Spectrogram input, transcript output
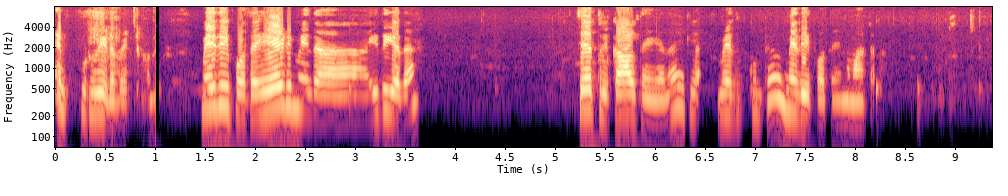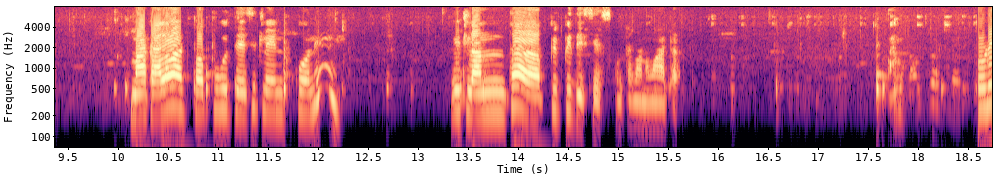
ఎప్పుడు వీడబెట్టుకున్నాం మెదిగిపోతాయి ఏడి మీద ఇది కదా? చేతులు కాలుతాయి కదా? ఇట్లా మెదుక్కుంటే మెదిగిపోతాయి అన్నమాట. మాకు అలవాటు పప్పు గుత్తేసి ఇట్లా ఎండుకొని ఇట్లా అంతా పిప్పి తీసేసుకుంటాం అన్నమాట. ఇప్పుడు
